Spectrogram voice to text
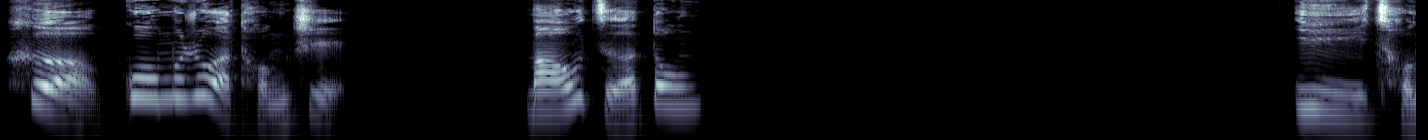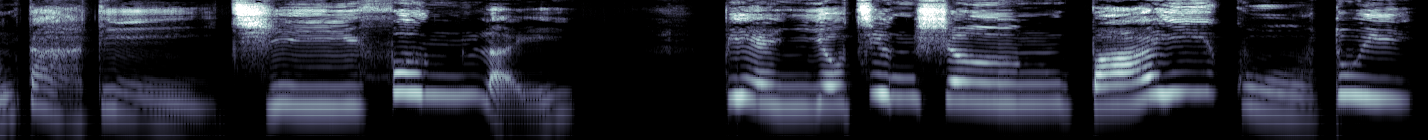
贺郭沫若同志，毛泽东。一从大地起风雷，便有惊声百谷堆。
